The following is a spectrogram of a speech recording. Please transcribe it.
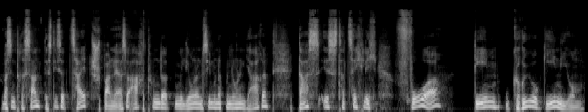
was interessant ist, diese Zeitspanne, also 800 Millionen, 700 Millionen Jahre, das ist tatsächlich vor dem Kryogenium.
